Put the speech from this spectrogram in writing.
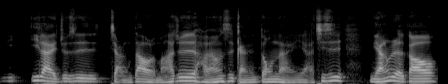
一一来就是讲到了嘛，它就是好像是感觉东南亚，其实娘惹糕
